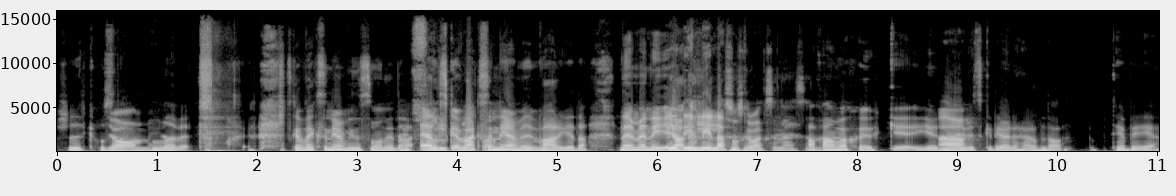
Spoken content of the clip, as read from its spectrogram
Kikhosta. Love it. Ska vaccinera min son idag. Jag är Älskar vaccinera mig varje dag. Nej men Är jag... det din lilla som ska vaccinera sig? Ja, han var sjuk eh, ju Ja. när vi skulle göra det häromdagen. TBE.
